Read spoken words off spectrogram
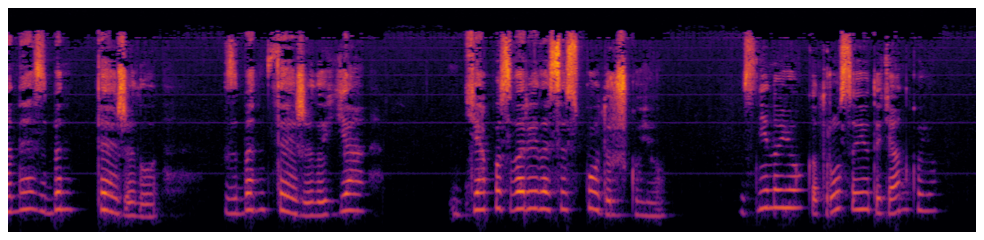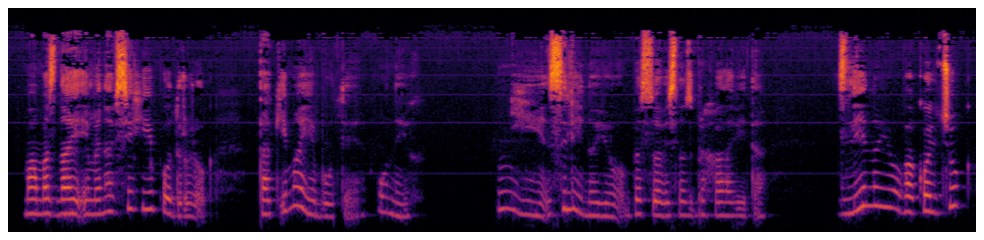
Мене збентежило, збентежило. Я я посварилася з подружкою, з Ніною, Катрусею, Тетянкою. Мама знає імена всіх її подружок. Так і має бути у них. Ні, з Ліною, безсовісно збрехала Віта. З Ліною Вакольчук?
